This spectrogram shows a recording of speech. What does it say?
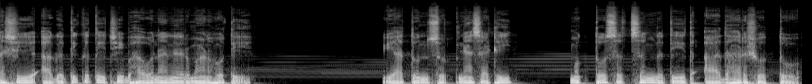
अशी आगतिकतेची भावना निर्माण होते. यातून सुटण्यासाठी मग तो सत्संगतीत आधार शोधतो.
